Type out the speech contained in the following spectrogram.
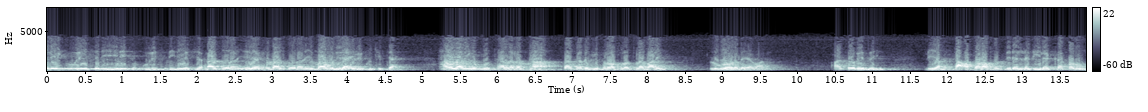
inay guulaysan iyo inaysan guulaysan inay ficnaan doonaan iyo inay xumaan doonaan iyo maamul ilahay bay ku jirtaa. Hawl adiga kuu taallana ma ah saasaa nabiga salawatullhi wasalaamu caleyh lagu odhanaya macana waxaa ka horeysay liyaqtac tarafan min aladiina kafaruu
